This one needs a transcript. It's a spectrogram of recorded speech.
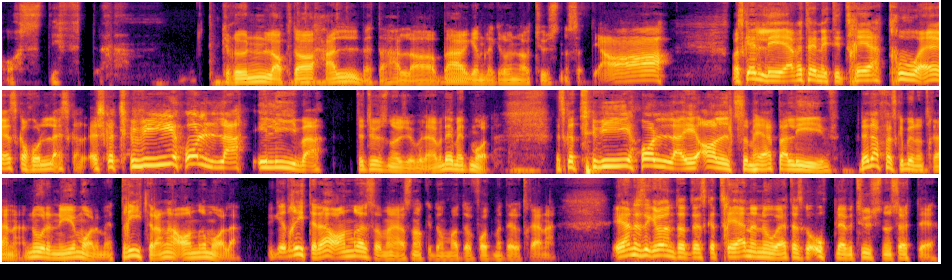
å stifte Grunnlagt, da. Helvete heller. Bergen ble grunnlagt 1070. Ja! Hva skal jeg leve til 93? Tror jeg jeg skal holde Jeg skal, jeg skal tviholde i livet til tusenårsjubileet, det er mitt mål. Jeg skal tviholde i alt som heter liv. Det er derfor jeg skal begynne å trene. Nå er det nye målet mitt. Drit i denne andre målet. Drit i det andre som jeg har snakket om at du har fått meg til å trene. Eneste grunnen til at jeg skal trene nå, er at jeg skal oppleve 1070.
